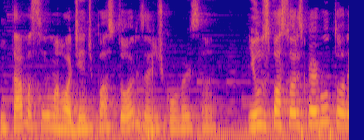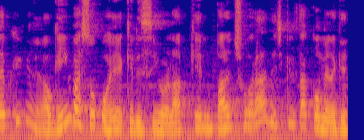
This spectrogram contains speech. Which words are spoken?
E tava assim uma rodinha de pastores, a gente conversando. E um dos pastores perguntou, né? Porque alguém vai socorrer aquele senhor lá, porque ele não para de chorar desde que ele está comendo aqui.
